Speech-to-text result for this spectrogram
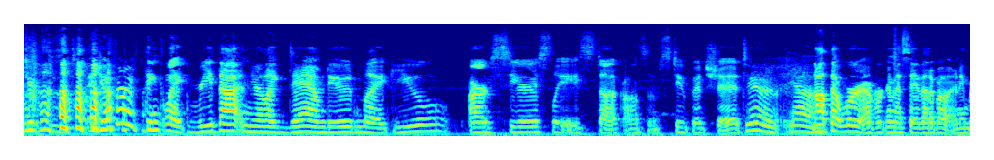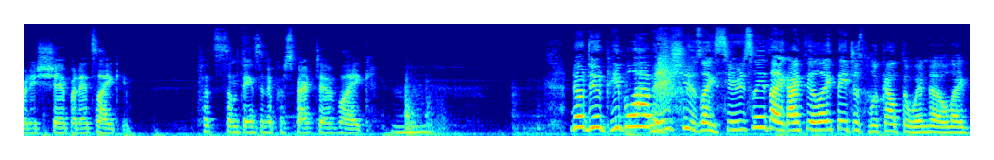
Did you ever think like read that and you're like, damn, dude, like you are seriously stuck on some stupid shit. Dude, yeah. Not that we're ever gonna say that about anybody's shit, but it's like puts some things into perspective. Like, Mhm. No, dude, people have issues. Like seriously, like I feel like they just look out the window, like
